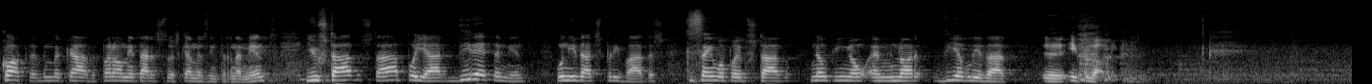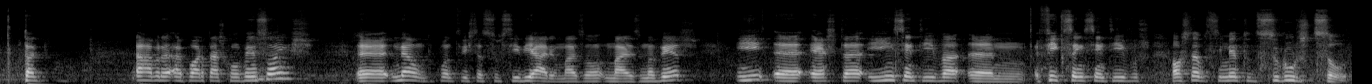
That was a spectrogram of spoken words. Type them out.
cota de mercado para aumentar as suas camas de internamento e o Estado está a apoiar diretamente unidades privadas que, sem o apoio do Estado, não tinham a menor viabilidade eh, económica. Portanto, abre a porta às convenções, não do ponto de vista subsidiário, mais, mais uma vez, e, uh, esta, e incentiva, ehm, fixa incentivos ao estabelecimento de seguros de saúde.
